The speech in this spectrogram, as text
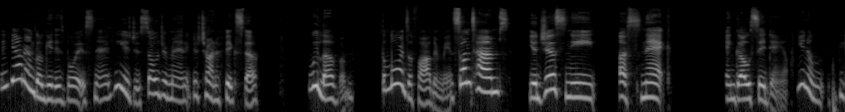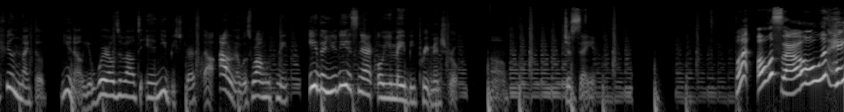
if y'all don't go get this boy a snack, he is just so dramatic, just trying to fix stuff. We love him. The Lord's a father, man. Sometimes you just need a snack and go sit down. You know, be feeling like the you know, your world's about to end, you'd be stressed out. I don't know what's wrong with me. Either you need a snack or you may be premenstrual. Um, just saying. But also, hey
